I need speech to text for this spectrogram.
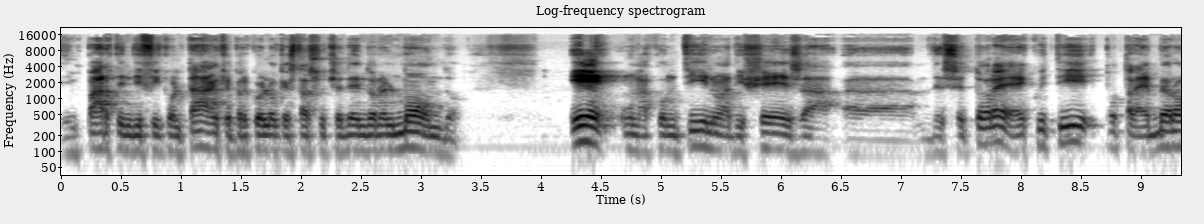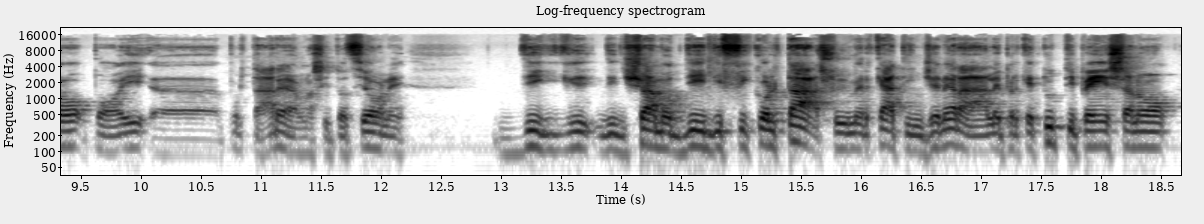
in parte in difficoltà anche per quello che sta succedendo nel mondo. E una continua discesa eh, del settore equity potrebbero poi eh, portare a una situazione di, di, diciamo, di difficoltà sui mercati in generale perché tutti pensano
